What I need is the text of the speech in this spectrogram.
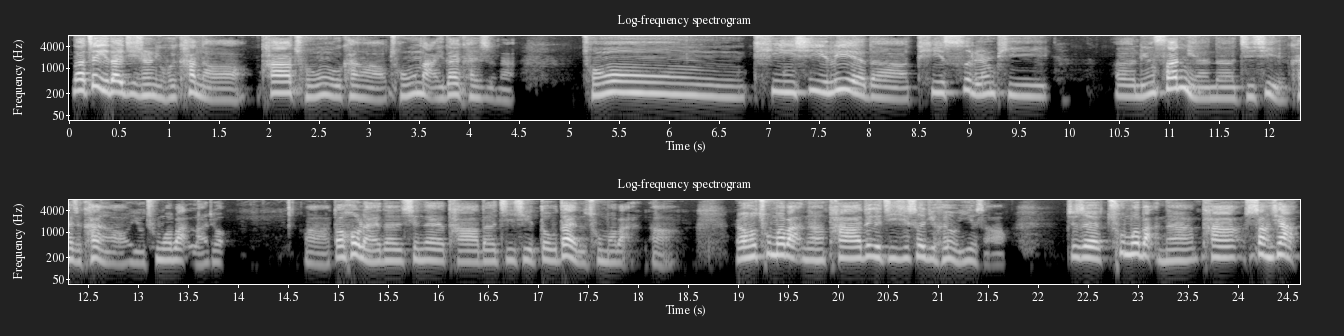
那这一代机型你会看到啊，它从我看啊，从哪一代开始呢？从 T 系列的 T 四零 P，呃，零三年的机器开始看啊，有触摸板了就，啊，到后来呢现在它的机器都带着触摸板啊，然后触摸板呢，它这个机器设计很有意思啊，就是触摸板呢，它上下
